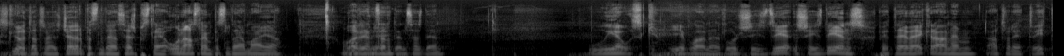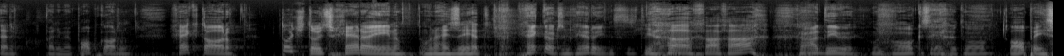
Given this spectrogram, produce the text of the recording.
es ļoti atvainojos, 14, 16 un 18 maijā. Lai viens Ok. ar dienu sestdienu. lieliski. Ieplānojiet lūdzu šīs, die, šīs dienas pie TV ekrāniem, atveriet Twitter, paņemiet popkornu, hektāru, tuču, tuču, heroīnu un aiziet. Hektors un heroīns. Jā, ha, ha, Kā divi un O, kas varētu būt O. opijas.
